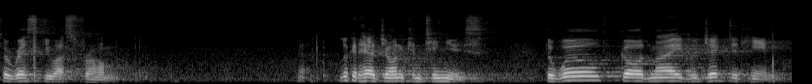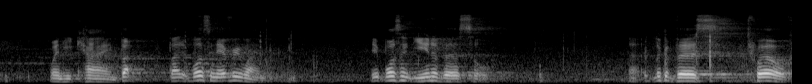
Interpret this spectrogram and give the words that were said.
to rescue us from. Look at how John continues. The world God made rejected him when he came, but, but it wasn't everyone, it wasn't universal. Uh, look at verse 12.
